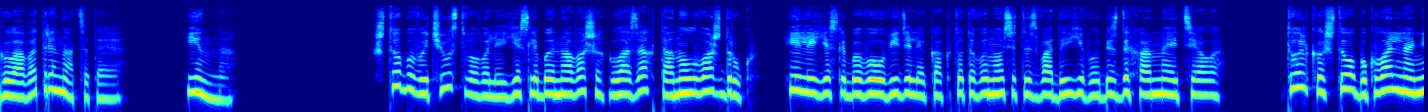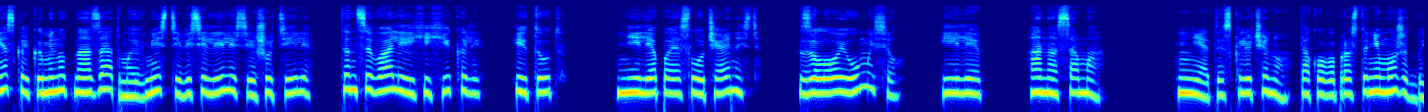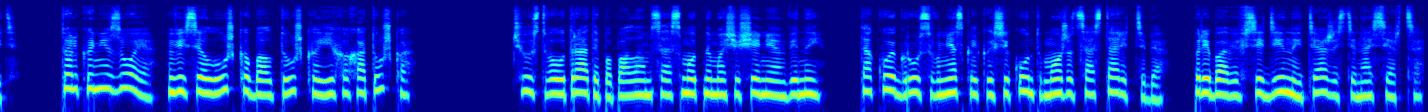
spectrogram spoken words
Глава 13. Инна. Что бы вы чувствовали, если бы на ваших глазах тонул ваш друг? Или если бы вы увидели, как кто-то выносит из воды его бездыханное тело? Только что, буквально несколько минут назад, мы вместе веселились и шутили, танцевали и хихикали. И тут нелепая случайность, злой умысел или она сама? Нет, исключено, такого просто не может быть. Только не Зоя, веселушка, болтушка и хохотушка. Чувство утраты пополам со смутным ощущением вины. Такой груз в несколько секунд может состарить тебя, прибавив седины тяжести на сердце.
